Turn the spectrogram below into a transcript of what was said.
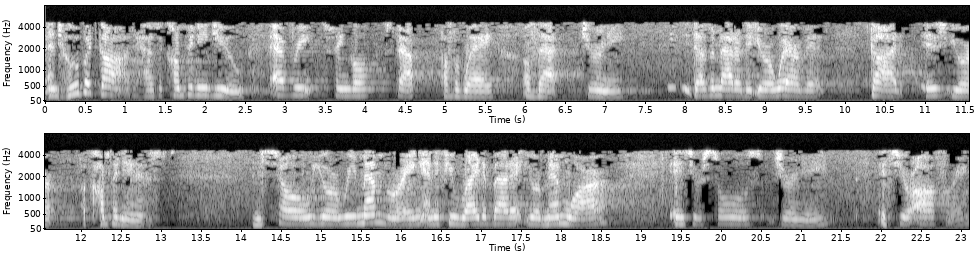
And who but God has accompanied you every single step of the way of that journey? It doesn't matter that you're aware of it. God is your accompanist. And so you're remembering, and if you write about it, your memoir is your soul's journey. It's your offering,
